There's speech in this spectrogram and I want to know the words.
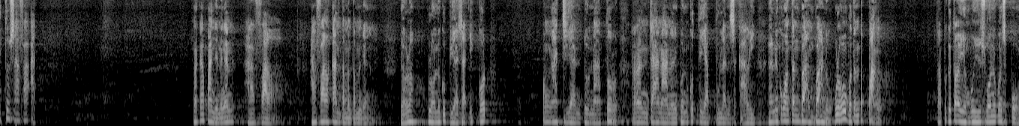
itu syafaat. Maka panjenengan hafal. Hafalkan teman-teman yang Ya Allah, kula niku biasa ikut pengajian donatur rencana pun niku tiap bulan sekali. Dan niku wonten mbah-mbah niku, kula mboten tepang. Tapi kita yang pun pun sepuh.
